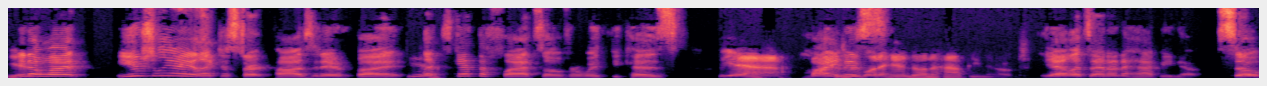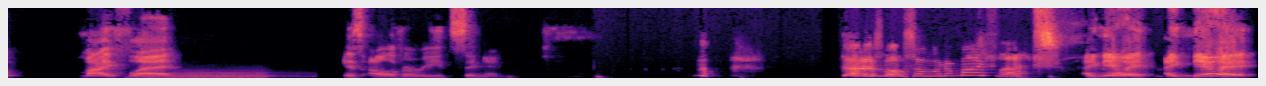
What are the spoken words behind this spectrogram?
yeah. You know what? Usually, I like to start positive, but Yeah. let's get the flats over with because yeah. mine Because we is want to end on a happy note. yeah, let's end on a happy note. So my flat is Oliver Reed singing. That is also one of my flats. I knew it. I knew it.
